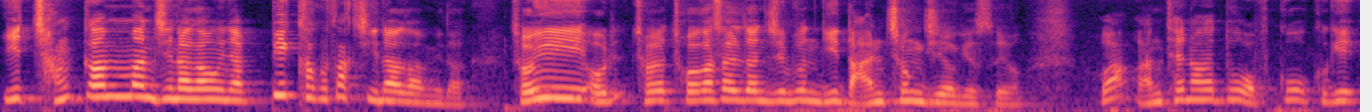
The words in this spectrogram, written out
이 잠깐만 지나가면 그냥 삑 하고 딱 지나갑니다. 저희 어리, 저 저가 살던 집은 이 난청 지역이었어요. 와 안테나도 없고 거기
